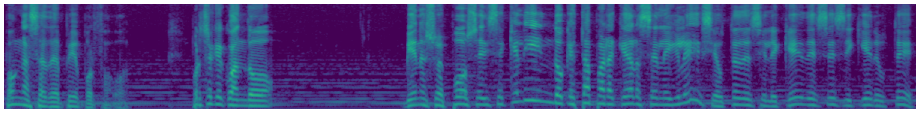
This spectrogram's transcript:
Póngase de pie, por favor. Por eso que cuando viene su esposa y dice, qué lindo que está para quedarse en la iglesia, usted decirle, quédese si quiere usted.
